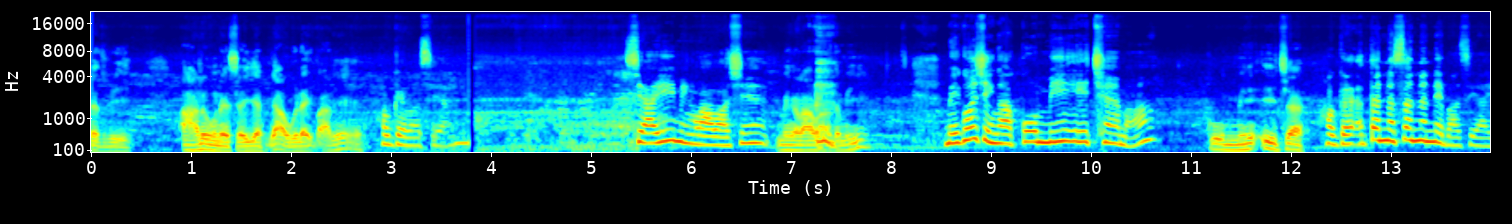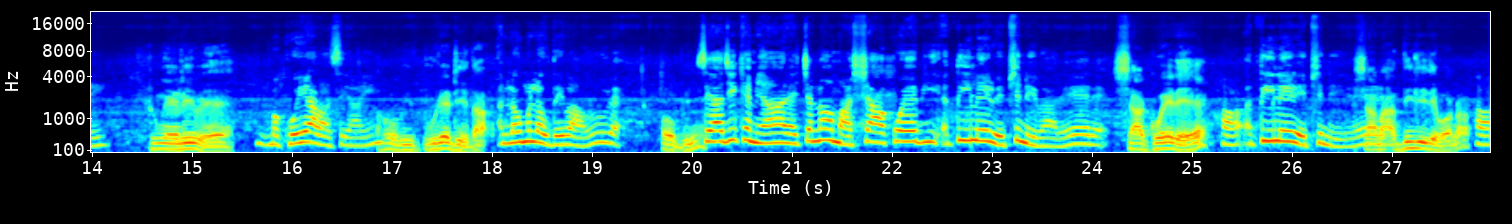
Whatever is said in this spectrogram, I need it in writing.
တဲ့သူတွေအားလုံးနဲ့ဆရာကြီးမျှဝေလိုက်ပါတယ်ဟုတ်ကဲ့ပါဆရာဆရာကြီးမင်္ဂလာပါရှင်မင်္ဂလာပါသမီးမေခွန်းရှင်ကကိုမင်းအေးချမ်းပါ ကိုမင်းအေးချမ်းဟုတ်ကဲ့အသက်22နှစ်ပါဆရာကြီးလူငယ်လေးပဲမကွေးရပါဆရာကြီးဟုတ်ပြီပူတဲ့ဒေတာအလုံးမလုံးသေးပါဘူးတဲ့ဟုတ်ပြီဆရာကြီးခင်ဗျားတဲ့ကျွန်တော်မှာရှာကွဲပြီးအသီးလေးတွေဖြစ်နေပါတယ်တဲ့ရှာကွဲတယ်ဟောအသီးလေးတွေဖြစ်နေတယ်ရှာမှာအသီးလေးတွေပေါ့နော်ဟော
